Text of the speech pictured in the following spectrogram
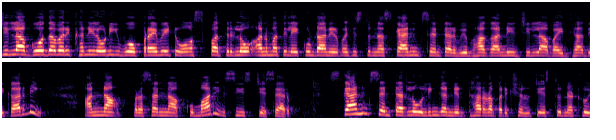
జిల్లా గోదావరి ఖనిలోని ఓ ప్రైవేటు ఆసుపత్రిలో అనుమతి లేకుండా నిర్వహిస్తున్న స్కానింగ్ సెంటర్ విభాగాన్ని జిల్లా వైద్యాధికారిని అన్న ప్రసన్న కుమారి సీజ్ చేశారు. స్కానింగ్ సెంటర్లో లింగ నిర్ధారణ పరీక్షలు చేస్తున్నట్లు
